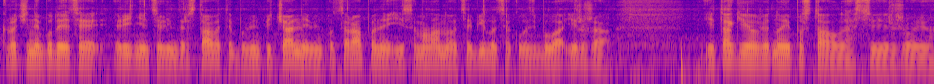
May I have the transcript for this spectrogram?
Коротше, не буду я цей рідний циліндр ставити, бо він печальний, він поцарапаний і саме головне оця біла, це колись була іржа. І так його видно і поставили з цією іржою.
